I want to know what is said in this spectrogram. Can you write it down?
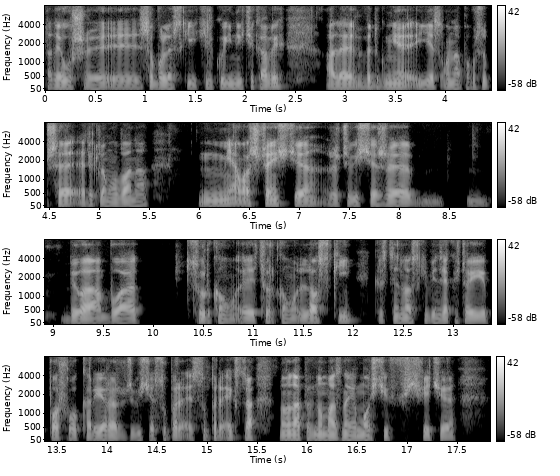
Tadeusz y, Sobolewski i kilku innych ciekawych, ale według mnie jest ona po prostu przereklamowana. Miała szczęście rzeczywiście, że była, była córką, y, córką Loski, Krystyny Loski, więc jakoś to jej poszło. Kariera rzeczywiście super, super ekstra. No na pewno ma znajomości w świecie Y,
